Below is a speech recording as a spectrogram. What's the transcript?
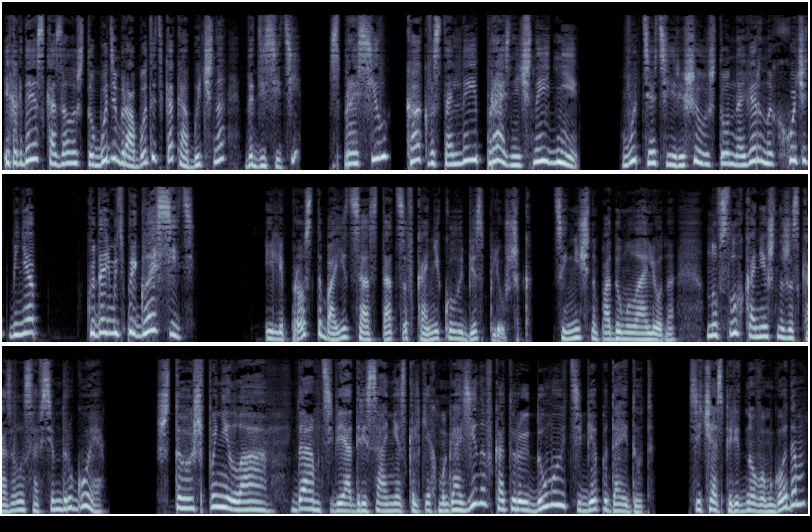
И когда я сказала, что будем работать, как обычно, до десяти, спросил, как в остальные праздничные дни. Вот тетя и решила, что он, наверное, хочет меня куда-нибудь пригласить. Или просто боится остаться в каникулы без плюшек. Цинично подумала Алена, но вслух, конечно же, сказала совсем другое. «Что ж, поняла. Дам тебе адреса нескольких магазинов, которые, думаю, тебе подойдут. Сейчас перед Новым годом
